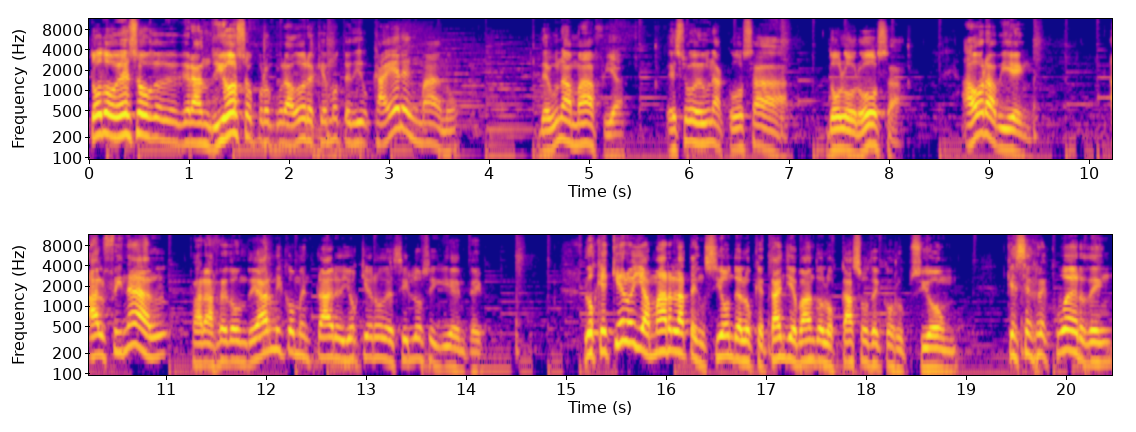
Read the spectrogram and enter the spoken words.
todos esos grandiosos procuradores que hemos tenido, caer en manos de una mafia, eso es una cosa dolorosa. Ahora bien, al final, para redondear mi comentario, yo quiero decir lo siguiente. Lo que quiero llamar la atención de los que están llevando los casos de corrupción, que se recuerden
